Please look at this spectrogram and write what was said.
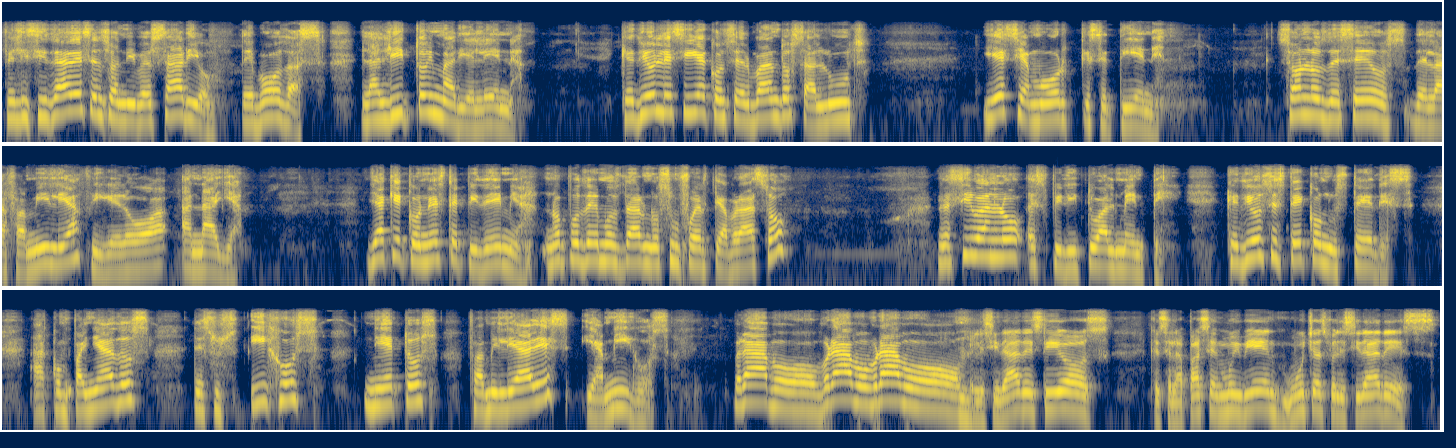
Felicidades en su aniversario de bodas, Lalito y María Elena. Que Dios les siga conservando salud y ese amor que se tienen. Son los deseos de la familia Figueroa Anaya. Ya que con esta epidemia no podemos darnos un fuerte abrazo, recíbanlo espiritualmente. Que Dios esté con ustedes, acompañados de sus hijos, nietos, familiares y amigos. Bravo, bravo, bravo. Felicidades, tíos. Que se la pasen muy bien. Muchas felicidades.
